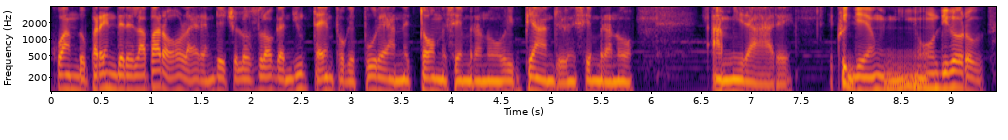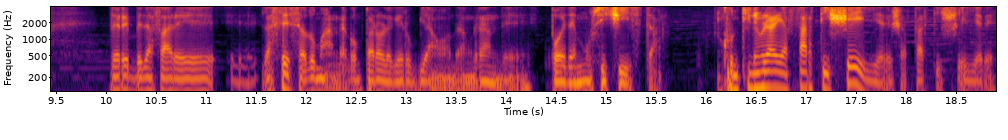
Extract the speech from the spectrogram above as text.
quando prendere la parola era invece lo slogan di un tempo che pure Anne e Tom sembrano rimpiangere, sembrano ammirare. E quindi ognuno di loro verrebbe da fare eh, la stessa domanda con parole che rubiamo da un grande poeta e musicista. Continuerai a farti scegliere, cioè a farti scegliere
